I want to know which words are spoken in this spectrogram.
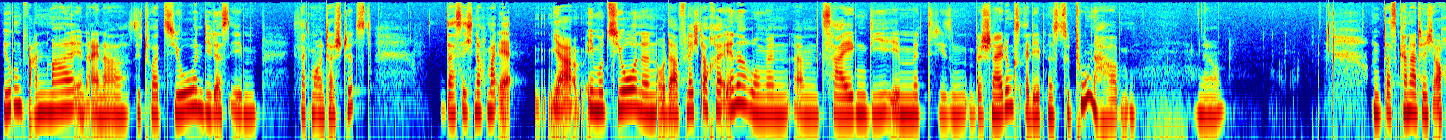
irgendwann mal in einer Situation, die das eben, ich sag mal, unterstützt, dass ich nochmal ja, Emotionen oder vielleicht auch Erinnerungen ähm, zeigen, die eben mit diesem Beschneidungserlebnis zu tun haben. Ja. Und das kann natürlich auch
